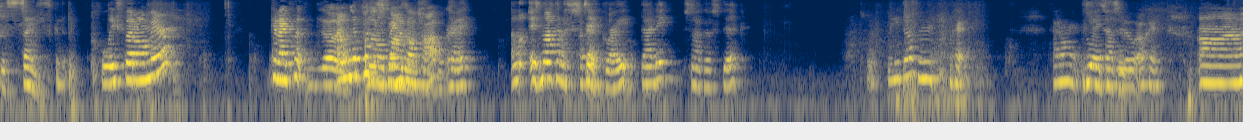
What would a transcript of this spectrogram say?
the size. Gonna place that on there. Can I put the I'm gonna put the things on top. Okay. I'm uh, It's not gonna stick, right, Daddy? It's not gonna stick. Hopefully it doesn't. Okay. I don't. Yeah, it doesn't. do. Okay. Uh.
